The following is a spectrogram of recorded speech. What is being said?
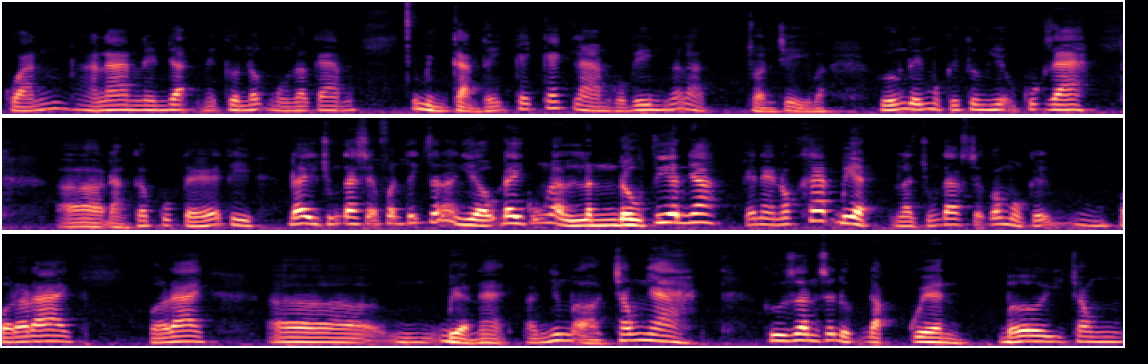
quán Hà Lan lên nhận cái cơn lốc màu da cam ấy. mình cảm thấy cái cách làm của Vin rất là chuẩn chỉ và hướng đến một cái thương hiệu quốc gia à, đẳng cấp quốc tế. Thì đây chúng ta sẽ phân tích rất là nhiều. Đây cũng là lần đầu tiên nhá. Cái này nó khác biệt là chúng ta sẽ có một cái paradise paradise uh, ờ, biển này. Ờ, nhưng nhưng ở trong nhà cư dân sẽ được đặc quyền bơi trong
